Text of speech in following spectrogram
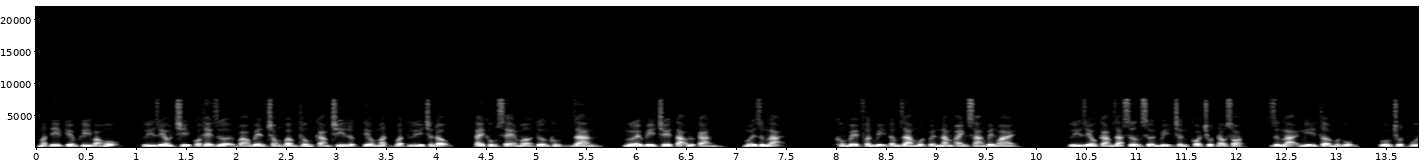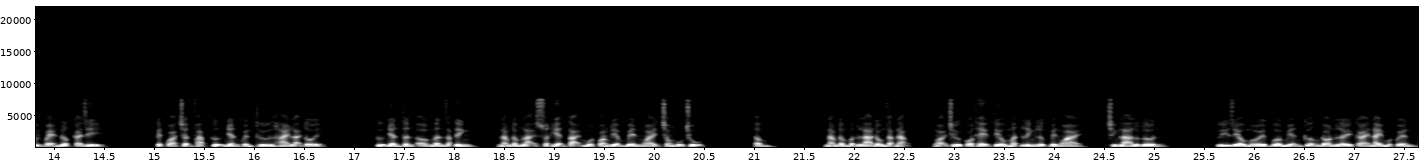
Mất đi kiếm khí bảo hộ lý diêu chỉ có thể dựa vào bên trong bẩm thông cảm chi lực tiêu mất vật lý chấn động, tay không xé mở tường không gian, người vì chế tạo lực cản, mới dừng lại. Không về phần bị đấm ra một quyền năm ánh sáng bên ngoài. Lý diêu cảm giác xương sườn bị chấn có chút đau xót, dừng lại nghĩ thở một ngụm, uống chút vui vẻ nước cái gì. Kết quả trận pháp cự nhân quyền thứ hai lại tới. Cự nhân thân ở ngân giáp tinh, nắm đấm lại xuất hiện tại một quan điểm bên ngoài trong vũ trụ. Ẩm nắm đấm vẫn là đồng dạng nặng, ngoại trừ có thể tiêu mất linh lực bên ngoài, chính là lực lớn. Lý diêu mới vừa miễn cưỡng đón lấy cái này một quyền,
